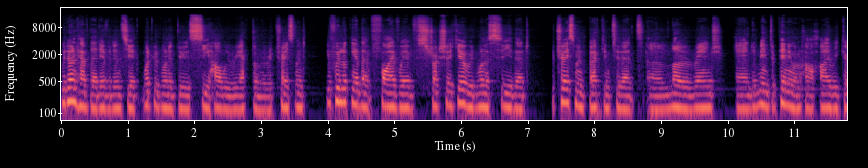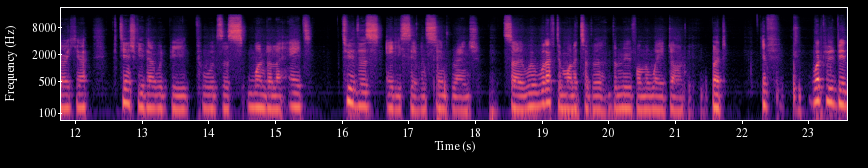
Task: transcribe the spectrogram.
we don't have that evidence yet. What we'd want to do is see how we react on the retracement. If we're looking at that five wave structure here, we'd want to see that retracement back into that uh, lower range. And I mean, depending on how high we go here, potentially that would be towards this $1.08 to this 87 cent range. So we'll have to monitor the, the move on the way down. But if what would be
